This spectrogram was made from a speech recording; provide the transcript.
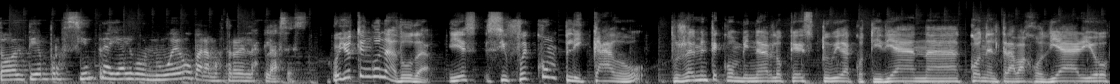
todo el tiempo, siempre hay algo nuevo para mostrar en las clases. Pues yo tengo una duda y es si fue complicado pues realmente combinar lo que es tu vida cotidiana con el trabajo diario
